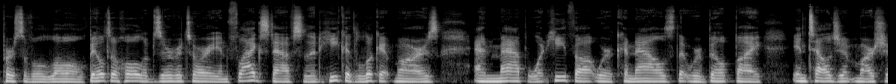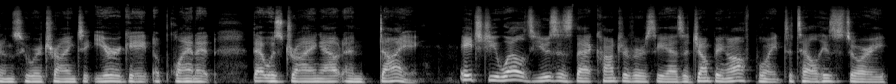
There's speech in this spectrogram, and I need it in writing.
Percival Lowell built a whole observatory in Flagstaff so that he could look at Mars and map what he thought were canals that were built by intelligent Martians who were trying to irrigate a planet that was drying out and dying. H.G. Wells uses that controversy as a jumping off point to tell his story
